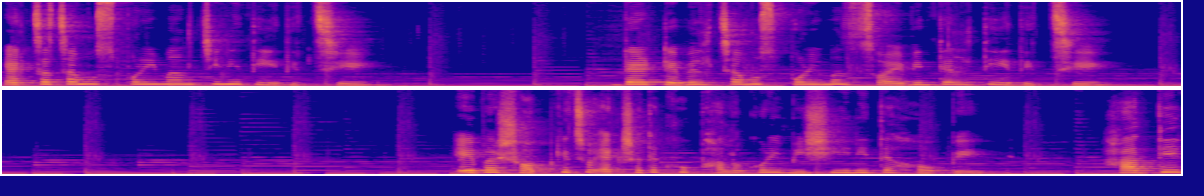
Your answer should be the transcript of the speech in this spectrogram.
এক চা চামচ পরিমাণ চিনি দিয়ে দিচ্ছি। দেড় টেবিল চামচ পরিমাণ সয়াবিন তেল দিয়ে দিচ্ছি। এবার সব কিছু একসাথে খুব ভালো করে মিশিয়ে নিতে হবে। হাত দিয়ে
